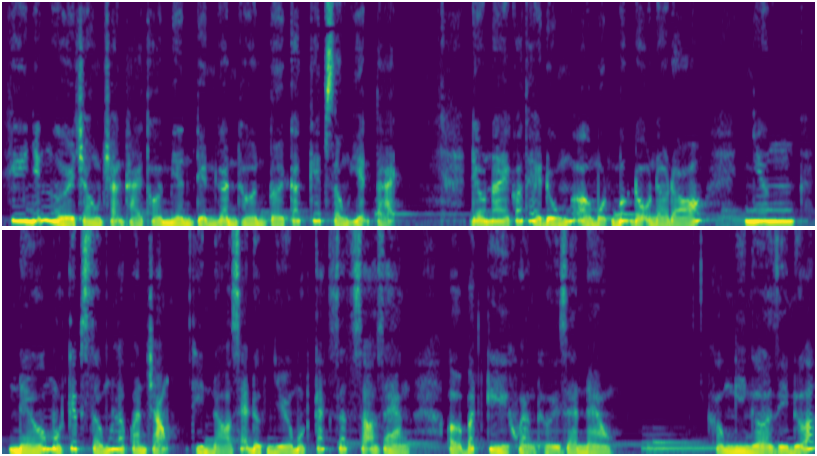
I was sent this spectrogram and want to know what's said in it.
khi những người trong trạng thái thôi miên tiến gần hơn tới các kiếp sống hiện tại. Điều này có thể đúng ở một mức độ nào đó, nhưng nếu một kiếp sống là quan trọng thì nó sẽ được nhớ một cách rất rõ ràng ở bất kỳ khoảng thời gian nào. Không nghi ngờ gì nữa,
